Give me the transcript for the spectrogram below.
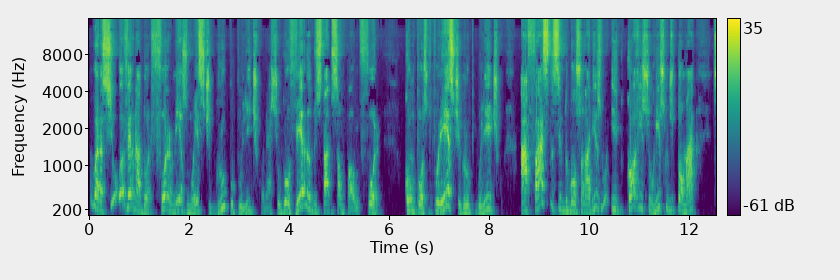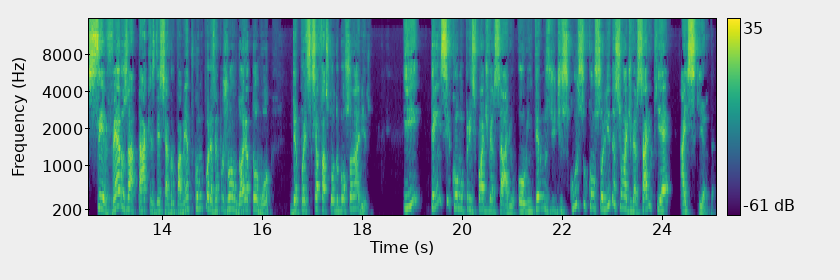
Agora, se o governador for mesmo este grupo político, né, se o governo do estado de São Paulo for composto por este grupo político, afasta-se do bolsonarismo e corre-se o risco de tomar severos ataques desse agrupamento, como, por exemplo, João Dória tomou depois que se afastou do bolsonarismo. E tem-se como principal adversário, ou em termos de discurso, consolida-se um adversário que é a esquerda.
